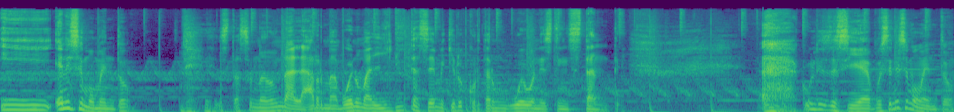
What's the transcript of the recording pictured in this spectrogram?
Y en ese momento Está sonando una alarma. Bueno, maldita sea, me quiero cortar un huevo en este instante. Ah, como les decía, pues en ese momento,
